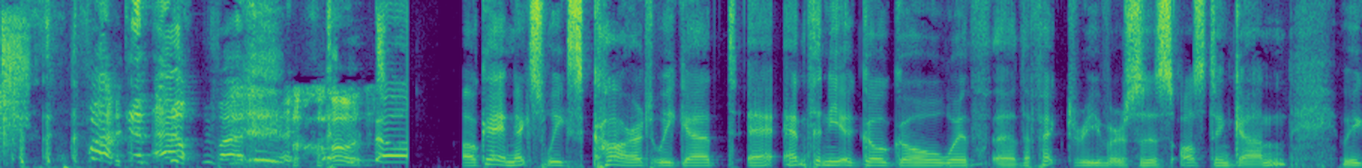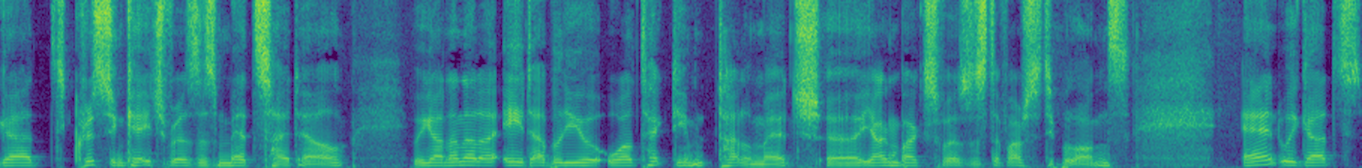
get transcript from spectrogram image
Fucking hell, Patrick. Oh, Okay, next week's card we got uh, Anthony Ogogo with uh, the Factory versus Austin Gunn. We got Christian Cage versus Matt Sydal. We got another AEW World Tag Team title match, uh, Young Bucks versus the Varsity Blondes, and we got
